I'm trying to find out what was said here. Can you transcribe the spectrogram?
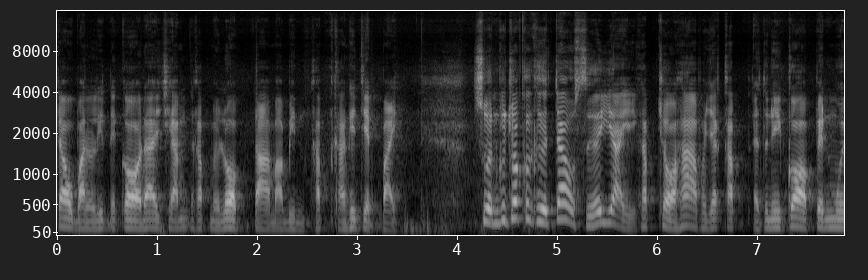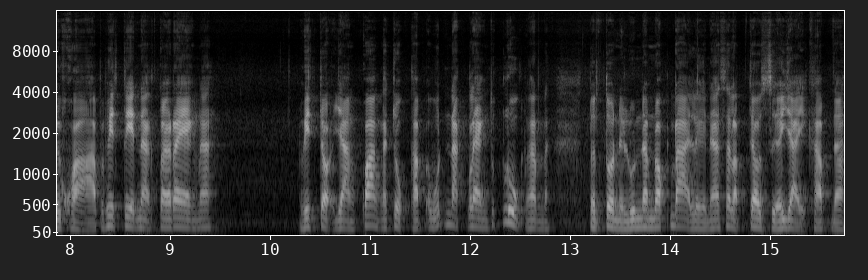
เจ้าบัลลือฤทธิ์นี่ก็ได้แชมป์นะครับในรอบตามาบินครับครั้งที่ 7 ไป ส่วนคู่ชกก็คือเจ้าเสือใหญ่ครับชอห้าพยัคฆ์ครับไอ้ตัวนี้ก็เป็นมวยขวาประเภทเตะหนักต่อยแรงนะวิทย์เจาะยางกว้างกระจกครับอาวุธหนักแรงทุกลูกนะครับต้นๆในรุ่นน้ำน็อกได้เลยนะสำหรับเจ้าเสือใหญ่ครับนะ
